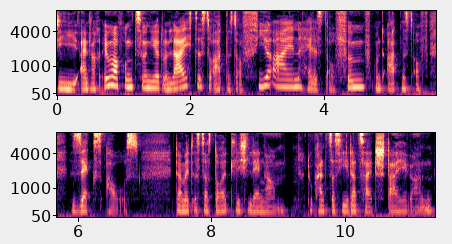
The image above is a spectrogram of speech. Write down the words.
die einfach immer funktioniert und leicht ist. Du atmest auf vier ein, hältst auf fünf und atmest auf sechs aus. Damit ist das deutlich länger. Du kannst das jederzeit steigern.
